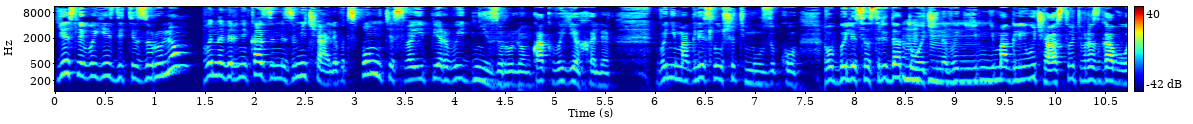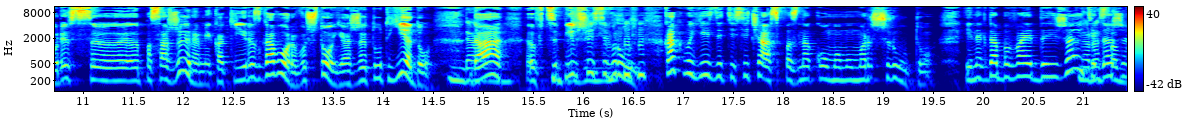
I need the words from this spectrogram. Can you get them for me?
Если вы ездите за рулем, вы наверняка замечали, вот вспомните свои первые дни за рулем, как вы ехали. Вы не могли слушать музыку, вы были сосредоточены, вы не, не могли участвовать в разговоре с э, пассажирами. Какие разговоры? Вы что, я же тут еду, да, да вцепившись в руль. Как вы ездите сейчас по знакомому маршруту? Иногда бывает доезжаете даже...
